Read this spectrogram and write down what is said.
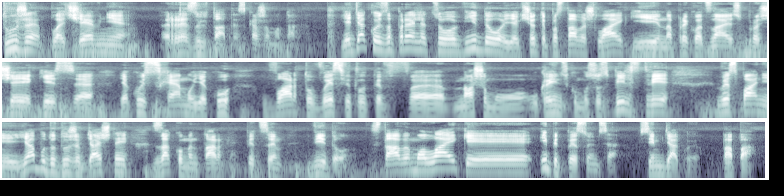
дуже плачевні результати, скажімо так. Я дякую за перегляд цього відео. Якщо ти поставиш лайк і, наприклад, знаєш про ще якісь, е, якусь схему, яку варто висвітлити в е, нашому українському суспільстві в Іспанії, я буду дуже вдячний за коментар під цим відео. Ставимо лайки і підписуємося. Всім дякую, Па-па!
